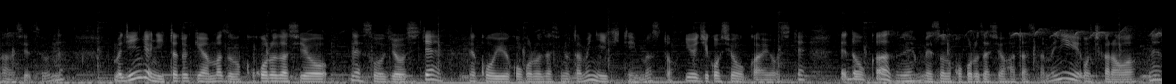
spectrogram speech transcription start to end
話ですよねまあ、神社に行った時はまずは志を、ね、掃除をして、ね、こういう志のために生きていますという自己紹介をしてでどうか、ね、その志を果たすためにお力を、ね、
